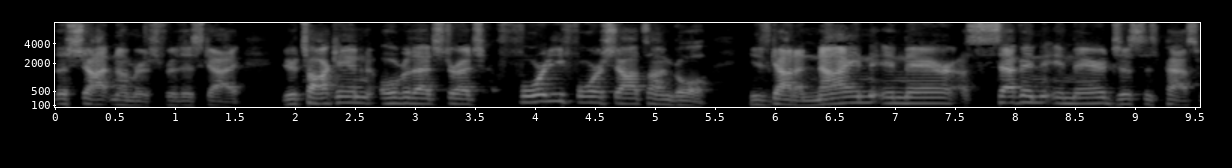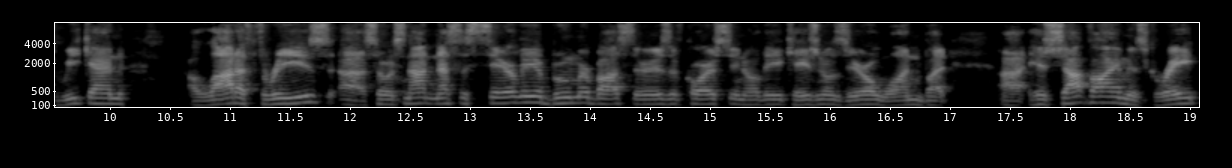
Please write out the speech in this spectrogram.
the shot numbers for this guy. You're talking over that stretch 44 shots on goal. He's got a nine in there, a seven in there just this past weekend, a lot of threes. Uh, so it's not necessarily a boomer bust. There is, of course, you know, the occasional zero one, but uh, his shot volume is great.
